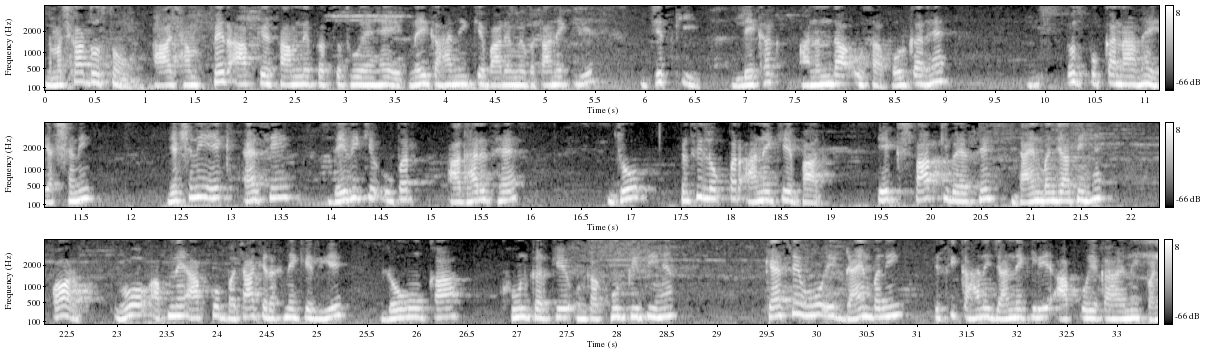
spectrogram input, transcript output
नमस्कार दोस्तों, आज हम फिर आपके सामने प्रस्तुत हुए हैं एक नई कहानी के बारे में बताने के लिए, जिसकी लेखक आनंदा उषा बोरकर हैं। उस बुक का नाम है यक्षिणी। यक्षिणी एक ऐसी देवी के ऊपर आधारित है, जो पृथ्वी लोक पर आने के बाद एक श्राप की वजह से डायन बन जाती हैं और वो अपने आप को बचा के रखने के लिए लोगों का खून करके उनका खून पीती हैं। कैसे वो एक डायन बनी इसकी कहानी जानने के लिए आपको ये कहानी पढ़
